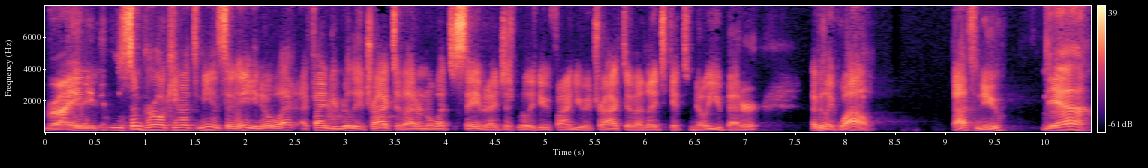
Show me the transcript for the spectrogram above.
Right. And some girl came up to me and said, Hey, you know what? I find you really attractive. I don't know what to say, but I just really do find you attractive. I'd like to get to know you better. I'd be like, wow, that's new. Yeah.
